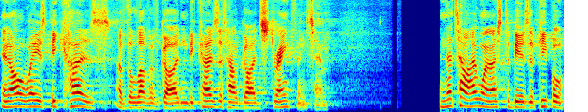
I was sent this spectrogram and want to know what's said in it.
in all ways because of the love of God and because of how God strengthens him. And that's how I want us to be as a people,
